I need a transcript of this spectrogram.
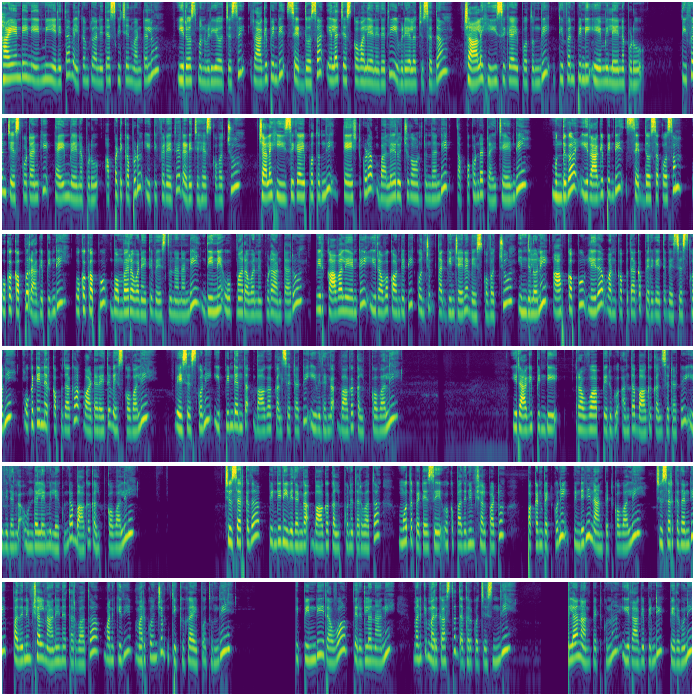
Hi అండి నేను మీ Anitha. Welcome to Anitha's kitchen వంటలు. ఈరోజు మన వీడియో వచ్చేసి రాగిపిండి సెట్ దోశ ఎలా చేసుకోవాలి అనేది అయితే ఈ వీడియోలో చూసేద్దాం. చాలా ఈజీగా అయిపోతుంది. టిఫిన్ పిండి ఏమీ లేనప్పుడు టిఫిన్ చేసుకోవడానికి టైం లేనప్పుడు అప్పటికప్పుడు ఈ టిఫిన్ అయితే రెడీ చేసేసుకోవచ్చు. చాలా ఈజీగా అయిపోతుంది. టేస్ట్ కూడా భలే రుచిగా ఉంటుందండి. తప్పకుండా ట్రై చేయండి. ముందుగా ఈ రాగిపిండి సెట్ దోశ కోసం ఒక కప్పు రాగిపిండి ఒక కప్పు బొంబాయి రవ్వని అయితే వేస్తున్నానండి. దీన్నే ఉప్మా రవ్వని కూడా అంటారు. మీరు కావాలి అంటే ఈ రవ్వ క్వాంటిటీ కొంచెం తగ్గించైనా వేసుకోవచ్చు. ఇందులోని హాఫ్ కప్పు లేదా వన్ కప్పు దాకా పెరుగు అయితే వేసేసుకొని ఒకటిన్నర కప్పు దాకా వాటర్ అయితే వేసుకోవాలి. వేసేసుకొని ఈ పిండి అంతా బాగా కలిసేటట్టు ఈ విధంగా బాగా కలుపుకోవాలి. ఈ రాగి పిండి రవ్వ పెరుగు అంతా బాగా కలిసేటట్టు ఈ విధంగా ఉండలేమి లేకుండా బాగా కలుపుకోవాలి. చూసారు కదా పిండిని ఈ విధంగా బాగా కలుపుకున్న తర్వాత మూత పెట్టేసి ఒక పది నిమిషాల పాటు పక్కన పెట్టుకొని పిండిని నానపెట్టుకోవాలి. చూసారు కదండి పది నిమిషాలు నానిన తర్వాత మనకి ఇది మరికొంచెం తిక్కుగా అయిపోతుంది. ఈ పిండి రవ్వ పెరుగులో నాని మనకి మరి కాస్త దగ్గరకు వచ్చేసింది ఇలా నానపెట్టుకున్న ఈ రాగి పిండి పెరుగుని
